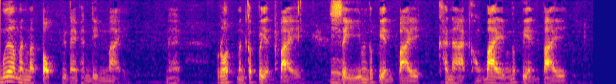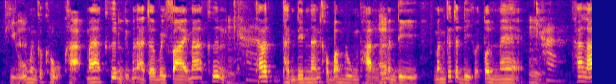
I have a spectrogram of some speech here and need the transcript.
เมื่อมันมาตกอยู่ในแผ่นดินใหม่นะฮะรสมันก็เปลี่ยนไปอืมสีมันก็เปลี่ยนไป ขนาดของใบมันก็เปลี่ยนไป ผิวมันก็ขรุขระมากขึ้น หรือมันอาจจะรีไฟมากขึ้นอืมค่ะถ้าแผ่นดินนั้นเขาบำรุงพันธุ์ให้ฮะมันดี มันก็จะดีกว่าต้นแม่อืมค่ะถ้าละ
